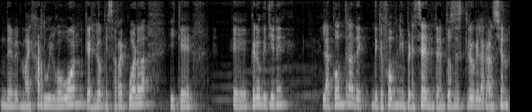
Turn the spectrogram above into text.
de- de My Heart Will Go On, que es lo que se recuerda y que eh, creo que tiene la contra de, de que fue omnipresente. Entonces creo que la canción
